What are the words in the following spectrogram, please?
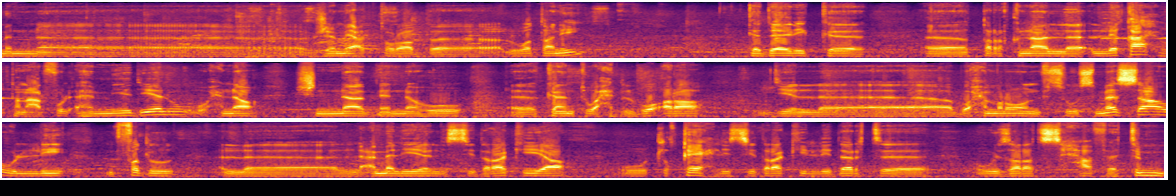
من آه، جميع التراب الوطني. كذلك آه، طرقنا اللقاح وتنعرفوا الأهمية ديالو. وحنا شنا بأنه آه، كانت واحد البؤرة ديال آه، أبو حمرون في سوس ماسا واللي بفضل العملية الاستدراكية وتلقيح الاستدراكي اللي دارت وزارة الصحة فتم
